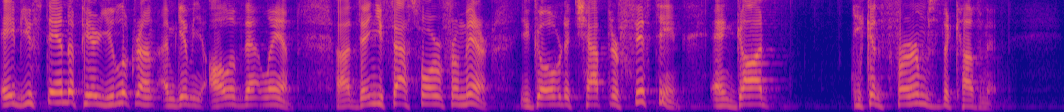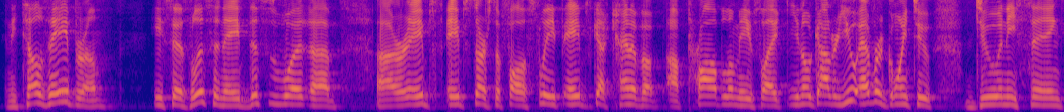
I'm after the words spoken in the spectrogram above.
Abe, you stand up here, you look around, I'm giving you all of that land. Uh, then you fast forward from there. You go over to chapter 15, and God he confirms the covenant. And he tells Abram, he says, Listen, Abe, this is what, uh, uh, or Abe, Abe starts to fall asleep. Abe's got kind of a, a, problem. He's like, You know, God, are you ever going to do anything?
